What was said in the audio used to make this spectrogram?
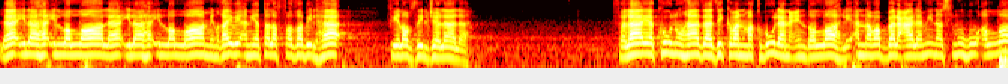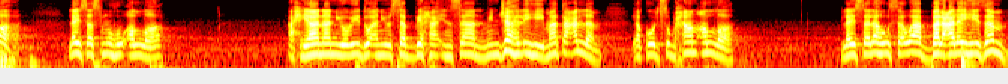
لا إله إلا الله لا إله إلا الله من غير أن يتلفظ بالهاء في لفظ الجلالة. فلا يكون هذا ذكرا مقبولا عند الله لأن رب العالمين اسمه الله ليس اسمه الله. أحيانا يريد أن يسبح إنسان من جهله ما تعلم يقول سبحان الله. ليس له ثواب بل عليه ذنب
